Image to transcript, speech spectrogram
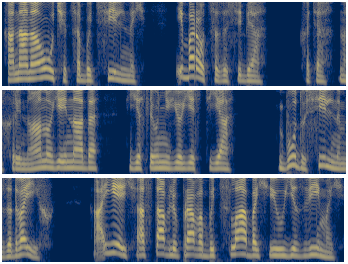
Она научится быть сильной и бороться за себя. Хотя нахрена оно ей надо, если у нее есть я. Буду сильным за двоих. А ей оставлю право быть слабой и уязвимой.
